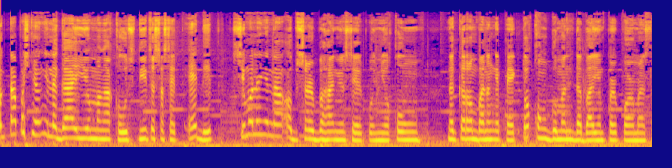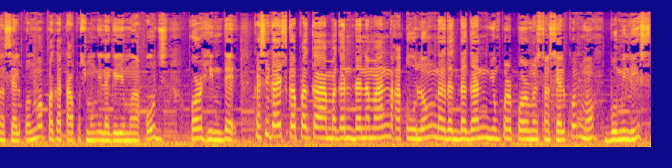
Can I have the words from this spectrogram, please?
pagtapos nyo ilagay yung mga codes dito sa set edit, simulan nyo na obserbahan yung cellphone nyo kung nagkaroon ba ng epekto kung gumanda ba yung performance ng cellphone mo pagkatapos mong ilagay yung mga codes or hindi. Kasi guys, kapag uh, maganda naman, nakatulong, nagdagdagan yung performance ng cellphone mo, bumilis,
